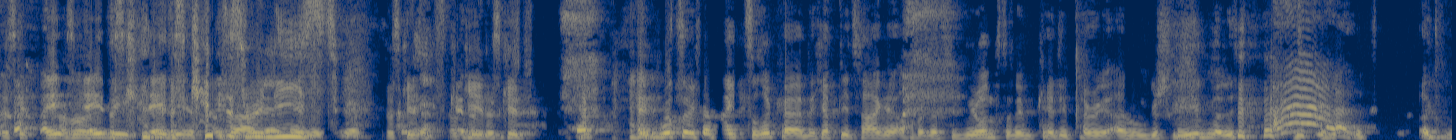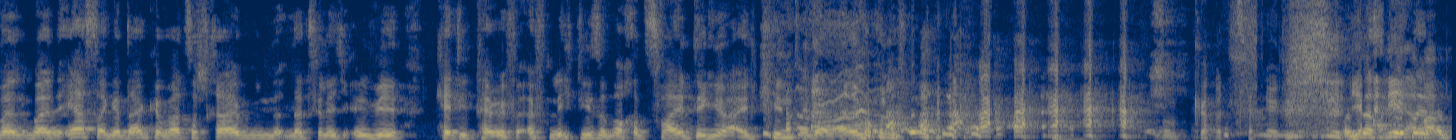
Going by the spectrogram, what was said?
das kind, also, das kind, das kind ist released. Das kind, okay, das Kind. Ich musste mich tatsächlich zurückhalten. Ich habe die Tage auch eine Rezension zu dem Katy Perry Album geschrieben. Weil ich, ah! Und mein, mein erster Gedanke war zu schreiben, natürlich irgendwie, Katy Perry veröffentlicht diese Woche zwei Dinge, ein Kind und ein Album. Oh Gott. Ey. Und ja, das nee, aber,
